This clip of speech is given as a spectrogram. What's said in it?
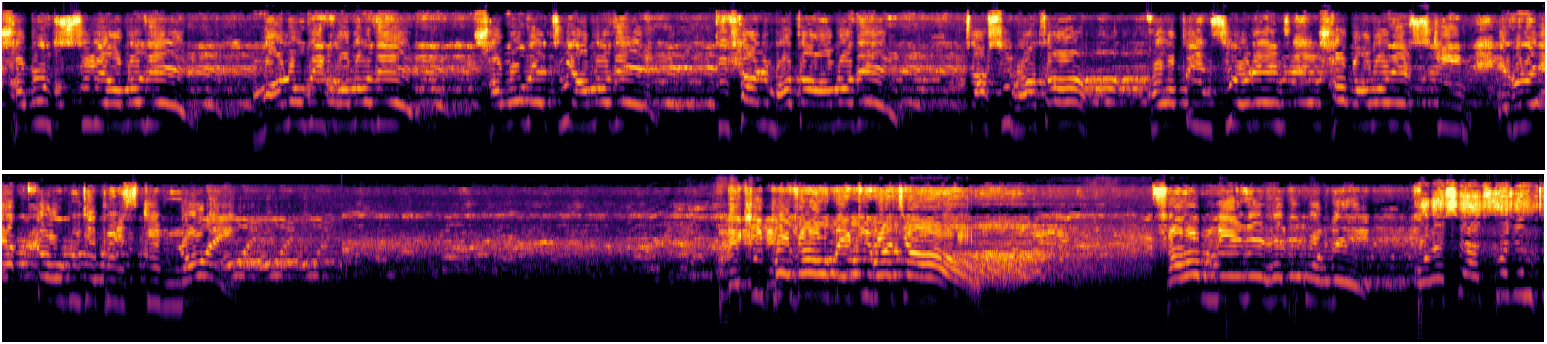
সবুজশ্রী আমাদের, মানবিক আমাদের সমব্যাথী আমাদের, কিষাণ ভাতা আমাদের, চাষি ভাতা ক্রপ ইন্স্যুরেন্স সব আমাদের স্কিম এগুলো একটাও বিজেপির স্কিম নয়। বেটি পড়াও বেটি বাঁচাও। সব মেয়েদের হেল্প করবে। করেছে আজ পর্যন্ত?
